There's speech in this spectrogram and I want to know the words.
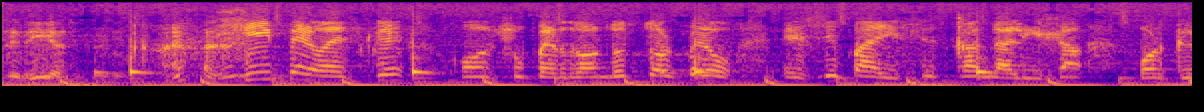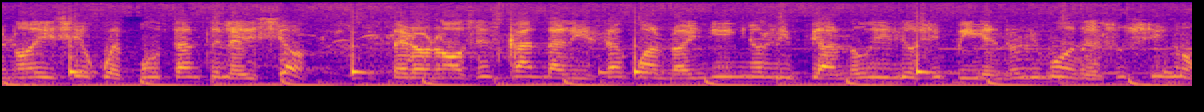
Pero... Sí, pero es que, con su perdón, doctor, pero este país se escandaliza porque uno dice puta en televisión, pero no se escandaliza cuando hay niños limpiando vidrios y pidiendo limón, eso sí no,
